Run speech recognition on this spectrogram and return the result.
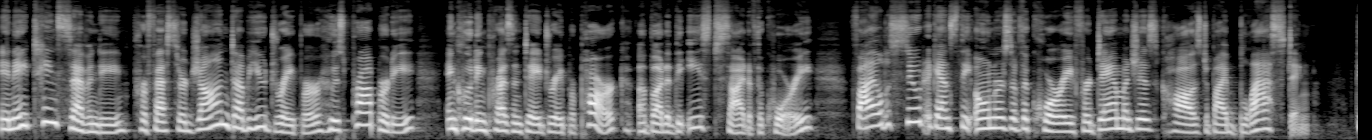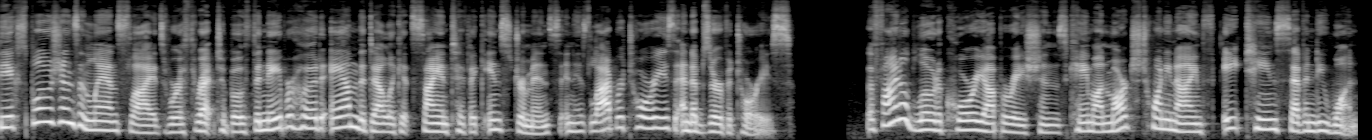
In 1870, Professor John W. Draper, whose property, including present day Draper Park, abutted the east side of the quarry, filed a suit against the owners of the quarry for damages caused by blasting. The explosions and landslides were a threat to both the neighborhood and the delicate scientific instruments in his laboratories and observatories. The final blow to quarry operations came on March 29, 1871.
